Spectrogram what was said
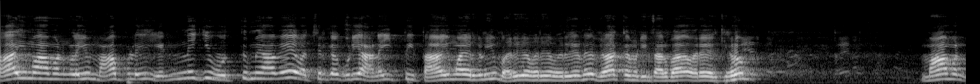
தாய் மாமன்களையும் மாப்பிள்ளையும் என்னைக்கு ஒத்துமையாகவே வச்சிருக்கக்கூடிய அனைத்து தாய்மார்களையும் வருக வருக வருகன்னு விழா கமிட்டியின் சார்பாக வரவேற்கிறோம். மாமன்.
